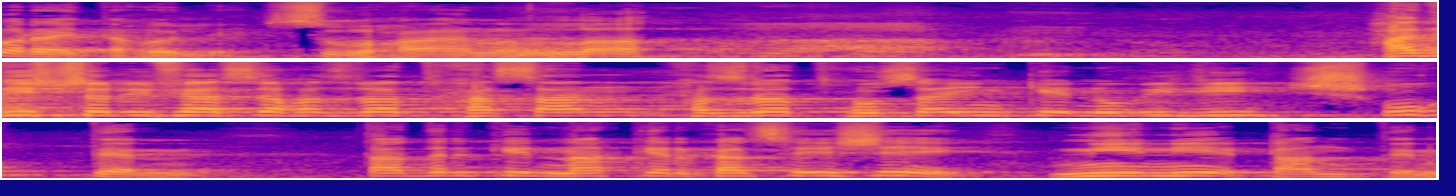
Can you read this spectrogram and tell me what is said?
করাই তাহলে? সুহান আল্লাহ হাদিস শরীফে আছে হজরত হাসান হজরত হুসাইনকে নবীজি শুকতেন, তাদেরকে নাকের কাছে এসে নিয়ে নিয়ে টানতেন,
